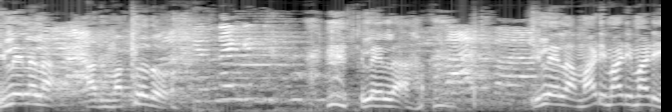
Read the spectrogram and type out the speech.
ಇಲ್ಲ ಇಲ್ಲ ಇಲ್ಲ ಅದು ಮಕ್ಕಳದು ಇಲ್ಲ ಇಲ್ಲ. ಇಲ್ಲ ಇಲ್ಲ ಮಾಡಿ ಮಾಡಿ ಮಾಡಿ.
